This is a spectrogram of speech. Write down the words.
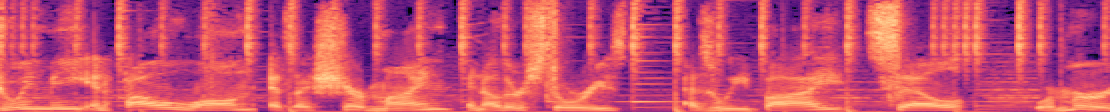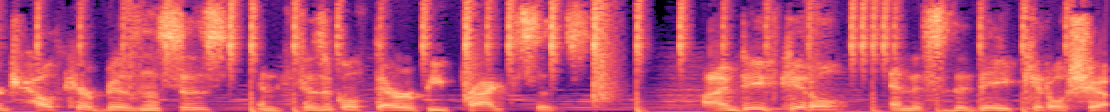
Join me and follow along as I share mine and other stories as we buy, sell, or merge healthcare businesses and physical therapy practices. I'm Dave Kittle, and this is The Dave Kittle Show.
